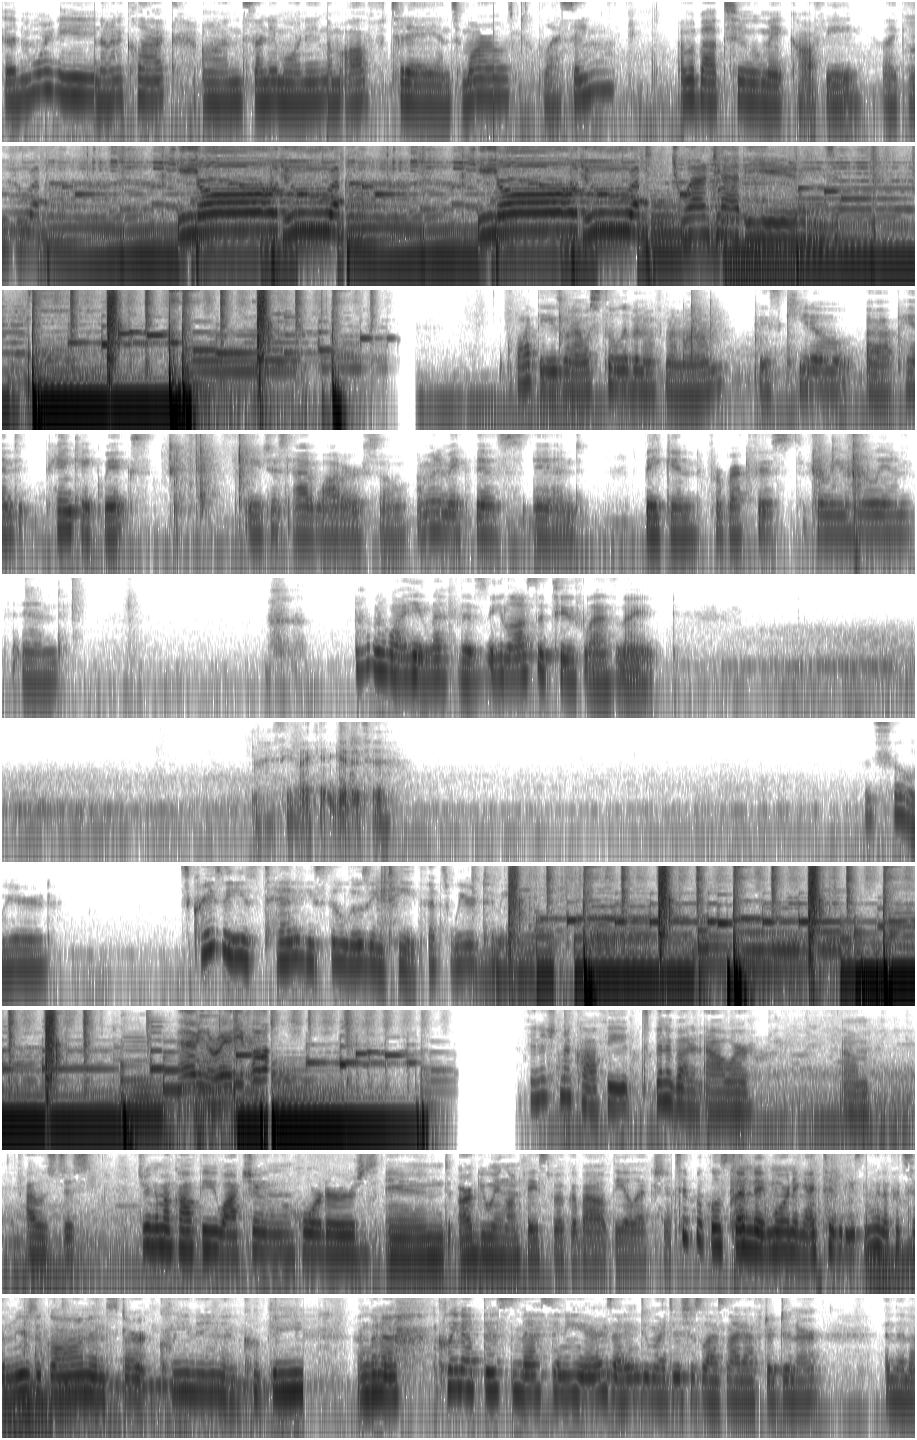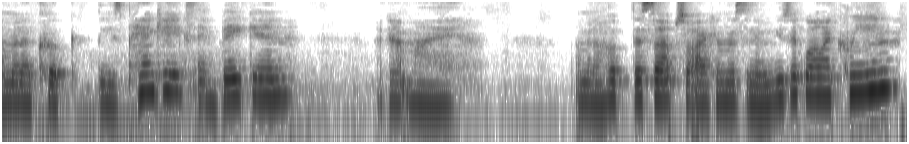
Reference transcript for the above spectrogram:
Good morning. Nine o'clock on Sunday morning. I'm off today and tomorrow's Blessing. I'm about to make coffee like usual. Twenty years. bought these when I was still living with my mom. These keto uh, pan pancake mix you just add water. So I'm gonna make this and bacon for breakfast for me and Julian. And I don't know why he left this. He lost a tooth last night. Let's see if I can get it to. It's so weird. It's crazy he's 10, he's still losing teeth. That's weird to me. Finished my coffee. It's been about an hour. Um, I was just drinking my coffee, watching hoarders, and arguing on Facebook about the election. Typical Sunday morning activities. I'm gonna put some music on and start cleaning and cooking. I'm gonna clean up this mess in here as I didn't do my dishes last night after dinner. And then I'm gonna cook these pancakes and bacon. I got my, I'm gonna hook this up so I can listen to music while I clean.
